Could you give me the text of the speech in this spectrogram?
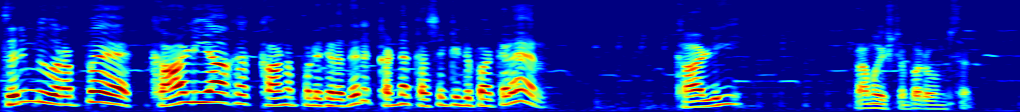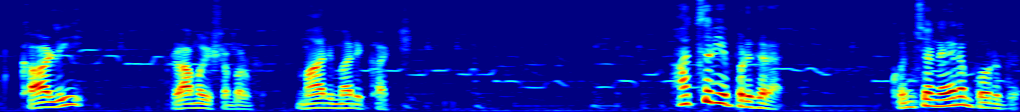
திரும்பி வரப்ப காளியாக காணப்படுகிறதுன்னு கண்ணை கசக்கிட்டு பார்க்குறார். காளி ராமகிருஷ்ண பரமஹம்சர் காளி ராமகிருஷ்ண பரமஹம்சர் மாறி மாறி காட்சி. ஆச்சரியப்படுகிறார். கொஞ்ச நேரம் போகிறது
